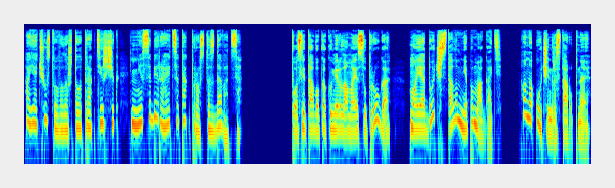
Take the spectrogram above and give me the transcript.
а я чувствовала, что трактирщик не собирается так просто сдаваться. После того, как умерла моя супруга, моя дочь стала мне помогать. Она очень расторопная.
